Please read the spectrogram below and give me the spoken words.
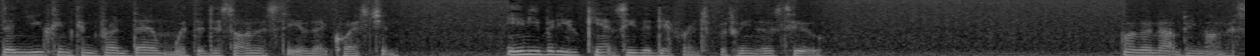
Then you can confront them with the dishonesty of that question. Anybody who can't see the difference between those two, well, they're not being honest.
